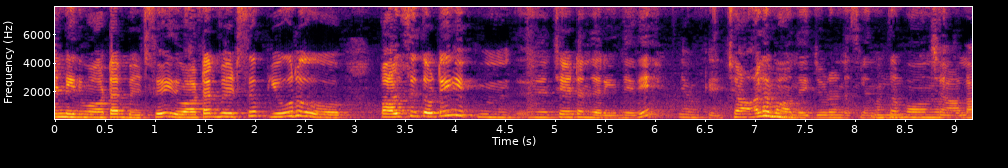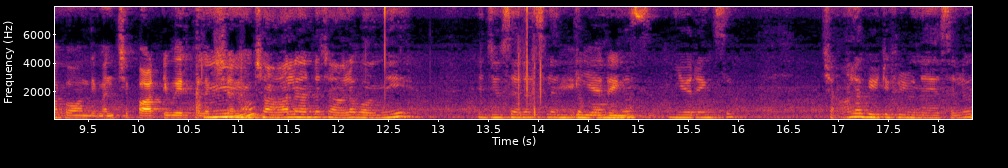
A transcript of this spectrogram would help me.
అండ్ ఇది వాటర్ బీడ్స్. ఇది వాటర్ బీడ్స్ ప్యూర్ పల్స్ తోటి చేయటం జరిగింది ఇది. ఓకే. చాలా బాగుంది ఇది చూడండి అసలు ఎంత బాగుంది. చాలా బాగుంది. మంచి పార్టీ వేర్ కలెక్షన్. చాలా అంటే చాలా బాగుంది. ఇది చూసారా అసలు ఎంత Earrings. ఇయర్ రింగ్స్ చాలా బ్యూటిఫుల్ ఉన్నాయి అసలు.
